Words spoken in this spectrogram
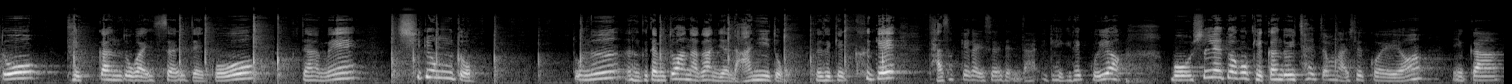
또 객관도가 있어야 되고, 그 다음에 실용도 또는 그 다음에 또 하나가 이제 난이도. 그래서 이렇게 크게 다섯 개가 있어야 된다. 이렇게 얘기를 했고요. 뭐 신뢰도하고 객관도의 차이점은 아실 거예요. 그러니까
